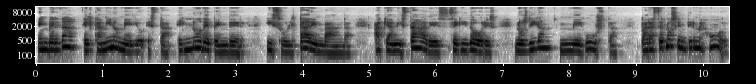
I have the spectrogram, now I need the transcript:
En verdad, el camino medio está en no depender y soltar en banda a que amistades, seguidores nos digan me gusta para hacernos sentir mejor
